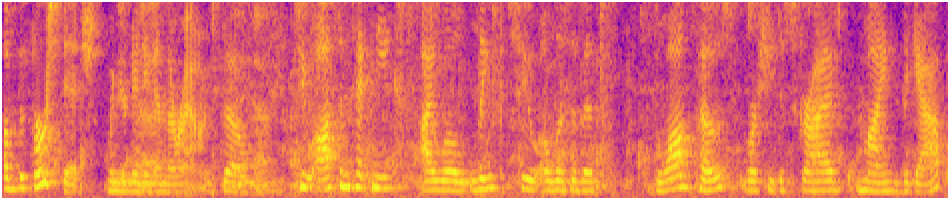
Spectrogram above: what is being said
of the first stitch when you're knitting in the round. So, Yeah. two awesome techniques. I will link to Elizabeth's blog post where she describes Mind the Gap.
